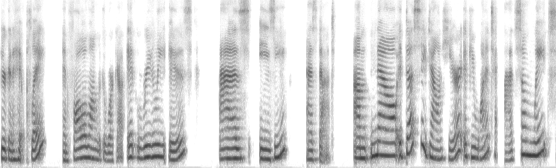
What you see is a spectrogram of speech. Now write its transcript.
You're going to hit play and follow along with the workout. It really is as easy as that. Um, now, it does say down here, if you wanted to add some weights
